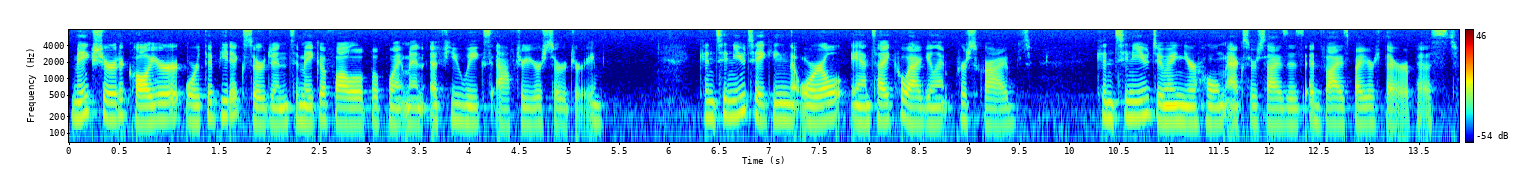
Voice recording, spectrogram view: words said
Make sure to call your orthopedic surgeon to make a follow-up appointment a few weeks after your surgery. Continue taking the oral anticoagulant prescribed. Continue doing your home exercises advised by your therapist.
